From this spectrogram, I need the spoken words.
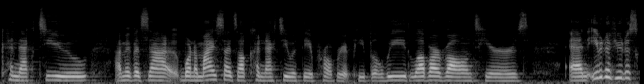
connect you. Um, if it's not one of my sites, I'll connect you with the appropriate people. We love our volunteers. And even if you just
